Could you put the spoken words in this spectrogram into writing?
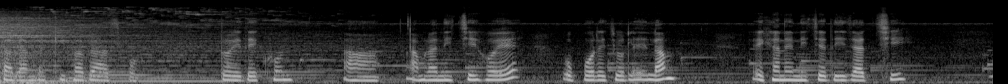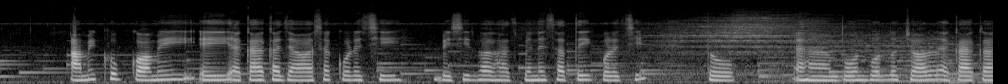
তাহলে আমরা কীভাবে আসব? তো এই দেখুন আমরা নিচে হয়ে উপরে চলে এলাম। এখানে নিচে দিয়ে যাচ্ছি। আমি খুব কমেই এই একা একা যাওয়া আসা করেছি। বেশিরভাগ হাজব্যান্ডের সাথেই করেছি। তো বোন বলল, চল, একা একা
